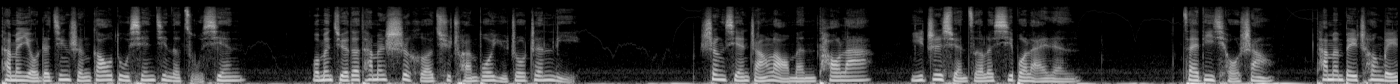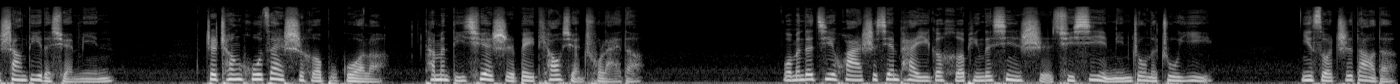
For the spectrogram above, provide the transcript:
他们有着精神高度先进的祖先，我们觉得他们适合去传播宇宙真理。圣贤长老们涛拉一致选择了希伯来人，在地球上，他们被称为上帝的选民，这称呼再适合不过了。他们的确是被挑选出来的。我们的计划是先派一个和平的信使去吸引民众的注意。你所知道的，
